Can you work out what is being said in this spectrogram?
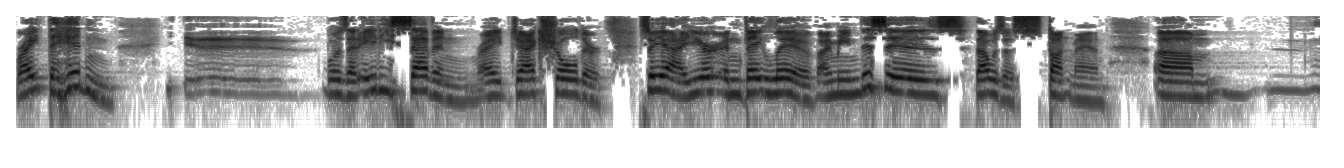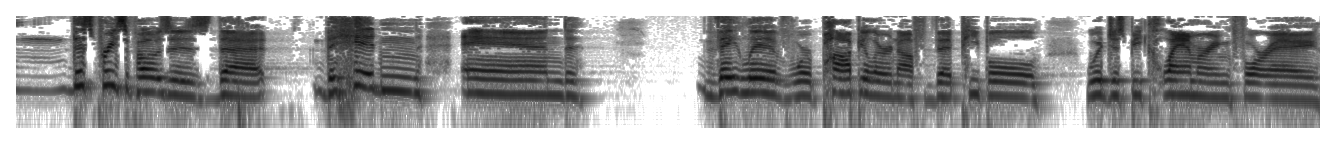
right the hidden what was that 87 right? Jack Sholder. So yeah you're and they live. I mean this is that was a stunt man. Um, this presupposes that the hidden and they live were popular enough that people would just be clamoring for a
